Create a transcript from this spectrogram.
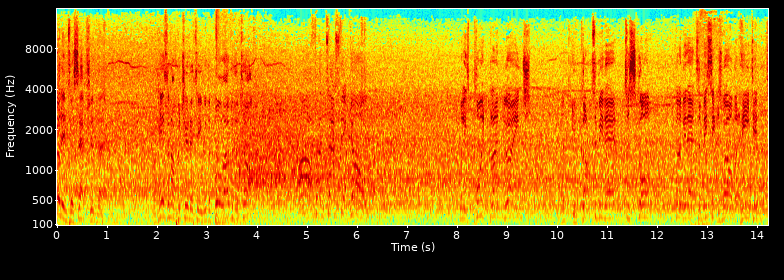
Good interception there. Well, here's an opportunity with the ball over the top. Oh, fantastic goal. Well, he's point-blank range. Look, you've got to be there to score. You've got to be there to miss it as well, but he didn't.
